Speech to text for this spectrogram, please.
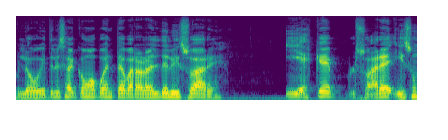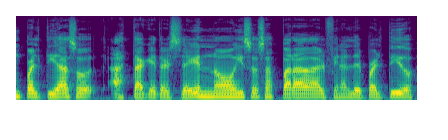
lo voy a utilizar como puente para hablar de Luis Suárez. Y es que Suárez hizo un partidazo hasta que Ter no hizo esas paradas al final del partido.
